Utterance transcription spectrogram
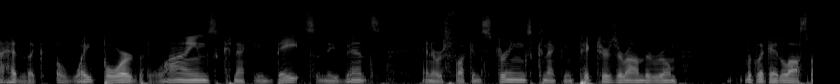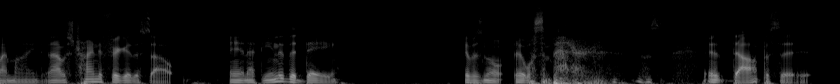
I had like a whiteboard with lines connecting dates and events, and there was fucking strings connecting pictures around the room. It looked like I'd lost my mind, and I was trying to figure this out. And at the end of the day, it was no, it wasn't better. it was it, the opposite. It,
